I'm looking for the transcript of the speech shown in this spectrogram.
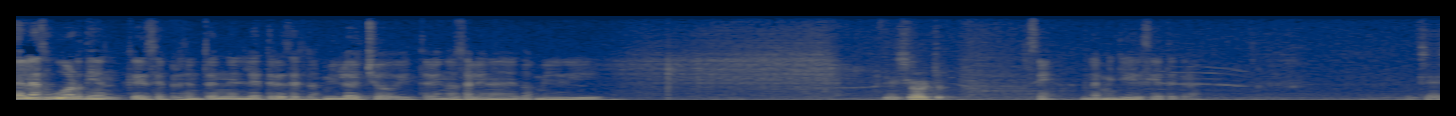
The Last Guardian que se presentó en el E3 del 2008 y terminó saliendo en el 2000 18. sí, 2017 creo. Sí.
